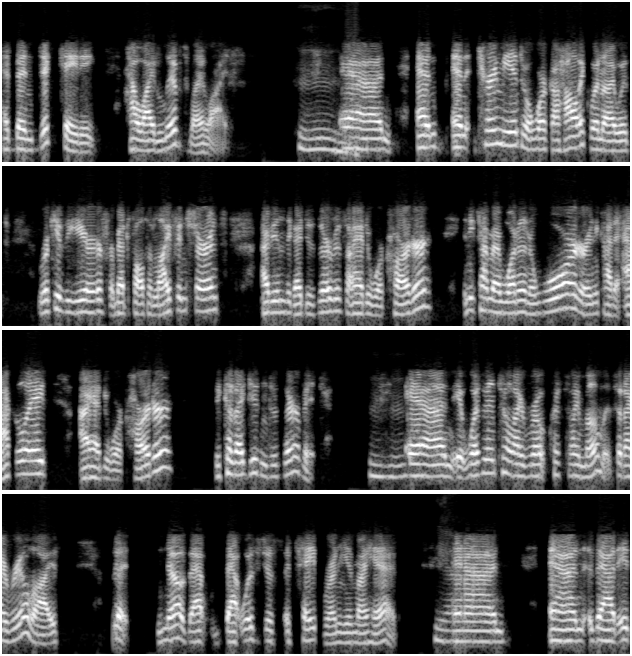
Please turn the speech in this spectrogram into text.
had been dictating how I lived my life. Mm. And and and it turned me into a workaholic when I was rookie of the year for Metropolitan Life Insurance. I didn't think I deserved it, so I had to work harder. Anytime I won an award or any kind of accolade, I had to work harder because I didn't deserve it. Mm-hmm. And it wasn't until I wrote Crystalline Moments that I realized that no, that that was just a tape running in my head. Yeah. And and that it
